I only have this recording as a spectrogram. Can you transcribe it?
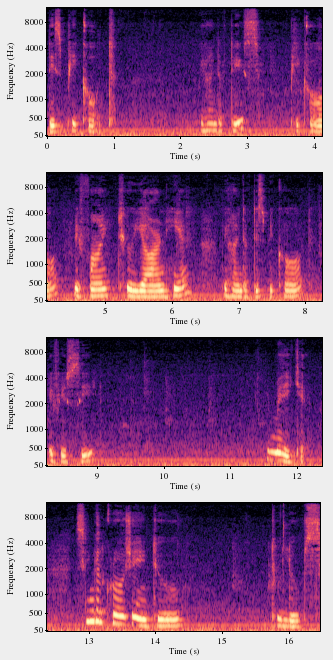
this picot. Behind of this picot we find two yarn here behind of this picot. If you see make a single crochet into two loops.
